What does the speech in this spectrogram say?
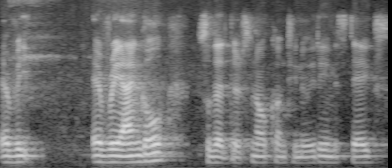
every every angle, so that there's no continuity mistakes.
